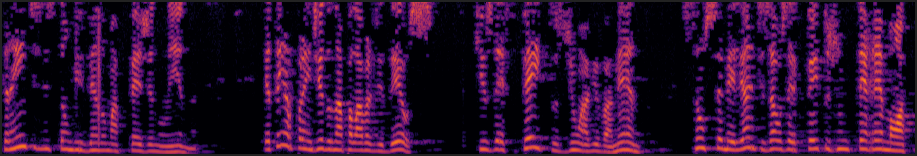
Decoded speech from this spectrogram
crentes estão vivendo uma fé genuína. Eu tenho aprendido na palavra de Deus que os efeitos de um avivamento são semelhantes aos efeitos de um terremoto,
